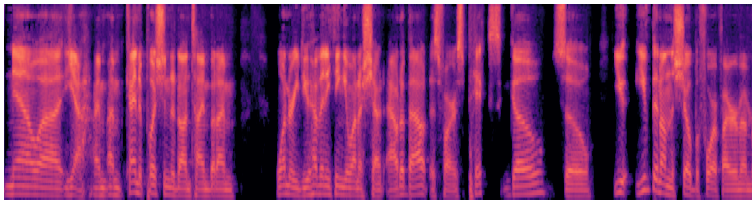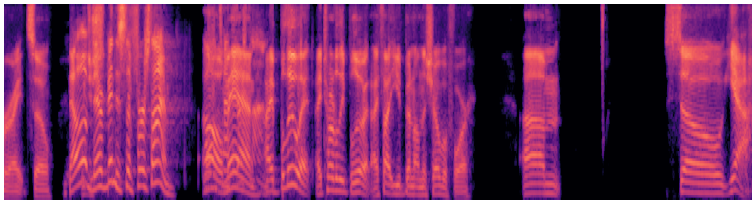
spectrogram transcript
now uh, yeah i'm, I'm kind of pushing it on time but i'm wondering, do you have anything you want to shout out about as far as picks go? So you you've been on the show before, if I remember right. So no, I've just, never been. This is the first time. Long oh time, man, time. I blew it. I totally blew it. I thought you'd been on the show before. Um. So yeah,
